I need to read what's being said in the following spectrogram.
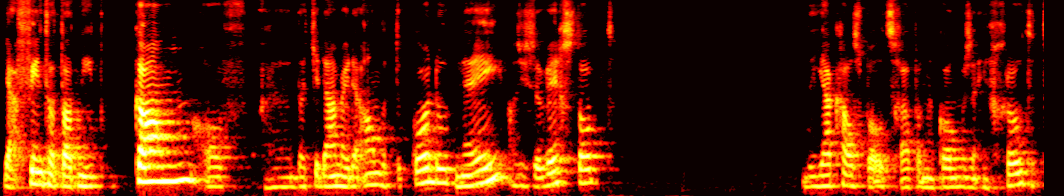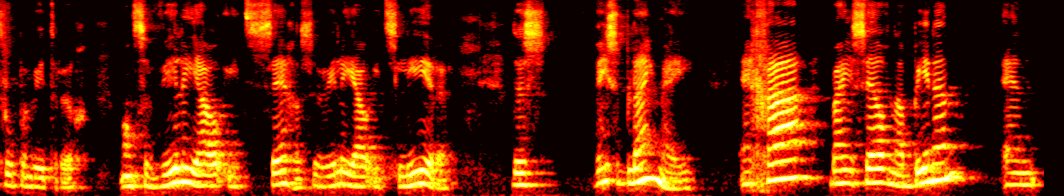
ja, vindt dat dat niet kan of uh, dat je daarmee de ander tekort doet. Nee, als je ze wegstopt, de jakhalsboodschappen, dan komen ze in grote troepen weer terug. Want ze willen jou iets zeggen, ze willen jou iets leren. Dus Wees er blij mee. En ga bij jezelf naar binnen en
